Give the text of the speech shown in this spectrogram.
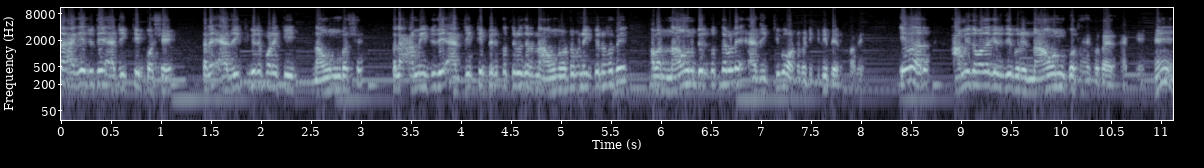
আগে যদি অ্যাডজেক্টিভ বসে, তাহলে অ্যাডজেক্টিভের পরে কি? নাউন বসে। তাহলে আমি যদি অ্যাডজেক্টিভ বের করতে বলি নাউন অটোমেটিক বের হবে। আবার নাউন বের করতে বলে অ্যাডজেক্টিভ অটোমেটিকলি বের হবে। এবার আমি তোমাদেরকে যদি বলি, নাউন কোথায় কোথায় থাকে হ্যাঁ?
